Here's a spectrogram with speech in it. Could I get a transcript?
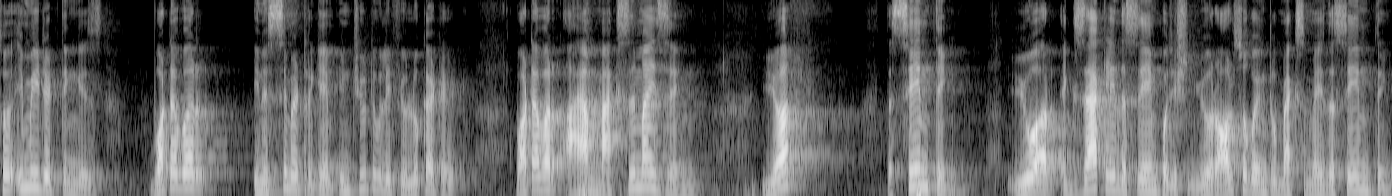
So, immediate thing is whatever in a symmetric game intuitively if you look at it whatever I am maximizing you are the same thing. You are exactly in the same position. You are also going to maximize the same thing.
